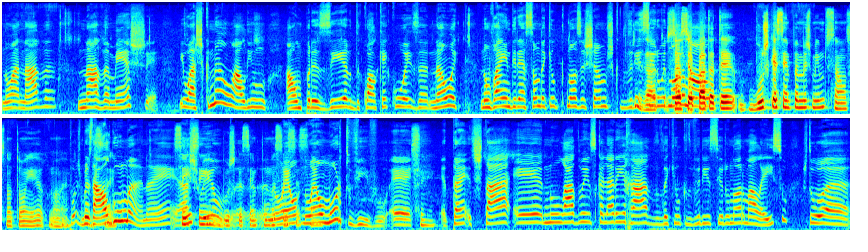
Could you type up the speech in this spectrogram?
não há nada, nada mexe. Eu acho que não, há ali um, há um prazer de qualquer coisa, não, é, não vai em direção daquilo que nós achamos que deveria Exato. ser o normal. O sociopata até busca sempre a mesma emoção, se não estou em erro, não é? Pois, mas há alguma, não é? Sim, Acho sim, eu. busca sempre uma não sensação. É, não é um morto-vivo, é, é, tem, está é no lado, se calhar, errado daquilo que deveria ser o normal, é isso? Estou a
